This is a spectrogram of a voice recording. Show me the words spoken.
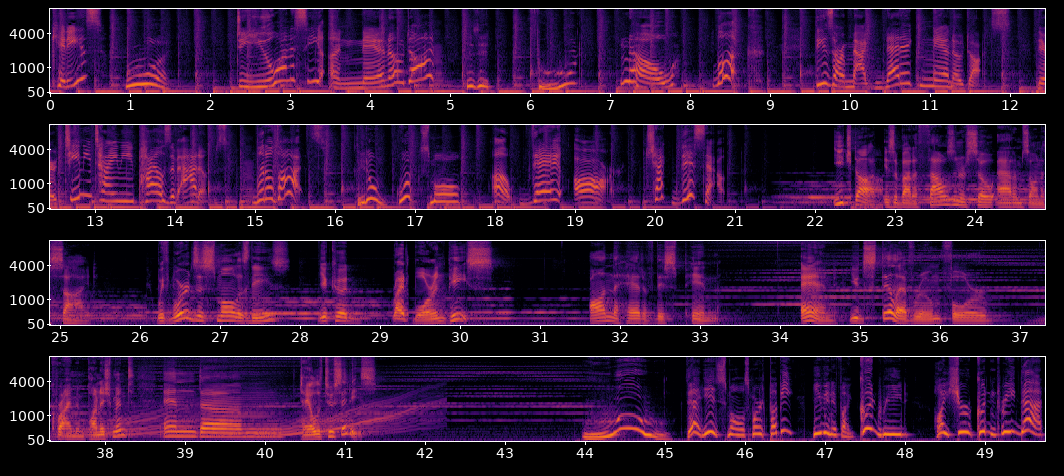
kitties? What? Do you want to see a nanodot? Is it food? No. Look. These are magnetic nanodots. They're teeny tiny piles of atoms, little dots. They don't look small. Oh, they are. Check this out. Each dot is about a thousand or so atoms on a side. With words as small as these, you could write War and Peace on the head of this pin. And you'd still have room for Crime and Punishment and um, Tale of Two Cities. Ooh, that is small, smart puppy. Even if I could read, I sure couldn't read that.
